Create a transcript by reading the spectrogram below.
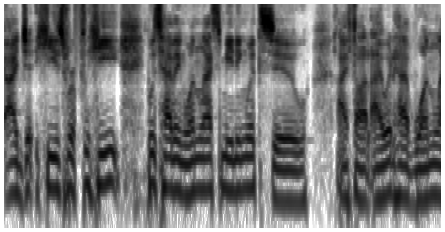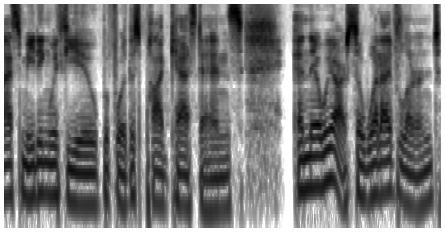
I, he's ref- he was having one last meeting with Sue. I thought I would have one last meeting with you before this podcast ends, and there we are. So what I've learned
